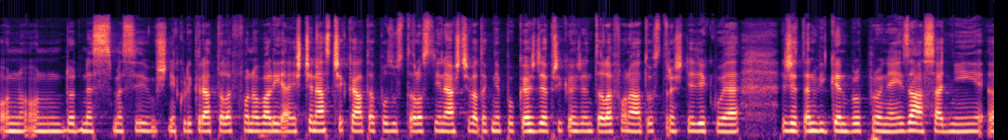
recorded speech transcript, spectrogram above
on, on dodnes jsme si už několikrát telefonovali a ještě nás čeká ta pozůstalostní návštěva, tak mě po každé při každém telefonátu strašně děkuje, že ten víkend byl pro něj zásadní, uh,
